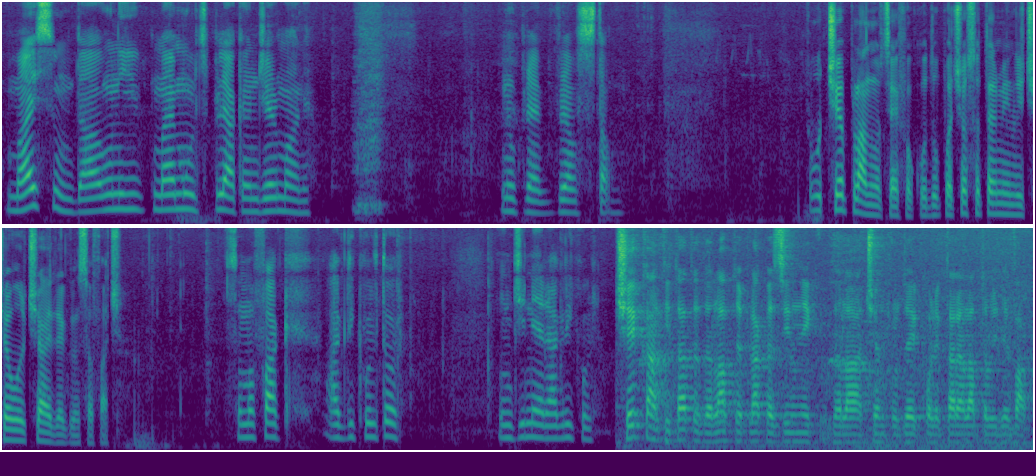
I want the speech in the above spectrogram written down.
Mai sunt, dar unii mai mulți pleacă în Germania. Nu prea vreau să stau. Tu ce planuri ți-ai făcut? După ce o să termin liceul, ce ai de gând să faci? Să mă fac agricultor, inginer agricol. Ce cantitate de lapte pleacă zilnic de la centrul de colectare a laptelui de vacă?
